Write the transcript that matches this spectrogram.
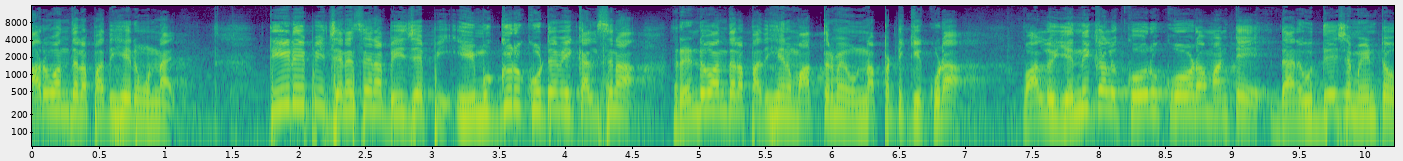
ఆరు వందల పదిహేను ఉన్నాయి. టీడీపీ జనసేన బీజేపీ ఈ ముగ్గురు కూటమి కలిసిన రెండు వందల పదిహేను మాత్రమే ఉన్నప్పటికీ కూడా వాళ్ళు ఎన్నికలు కోరుకోవడం అంటే దాని ఉద్దేశం ఏంటో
